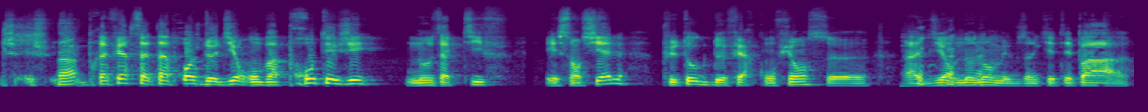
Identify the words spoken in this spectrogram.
je, je- Ah. je préfère cette approche de dire on va protéger nos actifs essentiels plutôt que de faire confiance à dire non non mais vous inquiétez pas.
